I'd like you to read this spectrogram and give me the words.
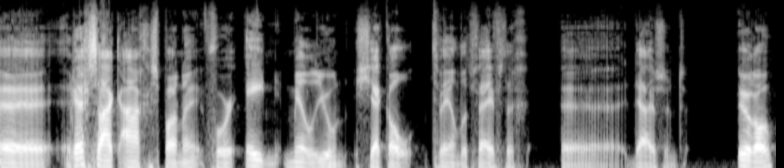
uh, rechtszaak aangespannen voor 1 miljoen shekel, 250.000 euro.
